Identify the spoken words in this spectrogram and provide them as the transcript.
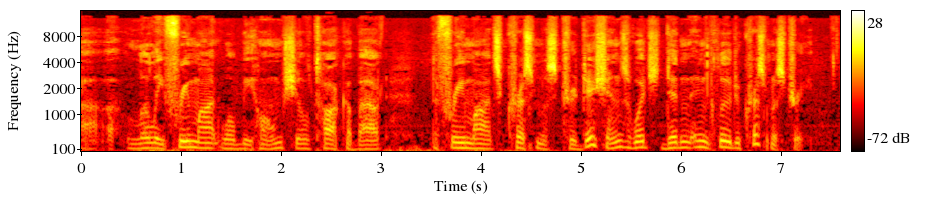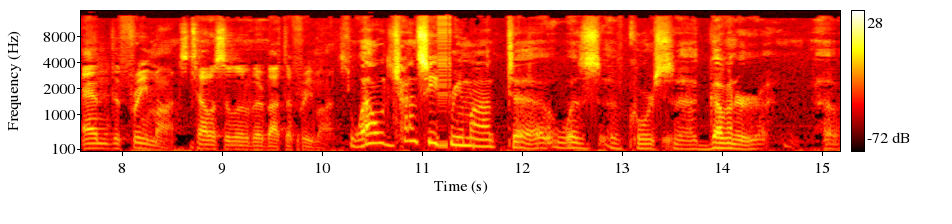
uh, Lily Fremont will be home. She'll talk about the Fremont's Christmas traditions, which didn't include a Christmas tree. And the Fremonts. Tell us a little bit about the Fremonts. Well, John C. Fremont uh, was, of course, uh, governor of,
